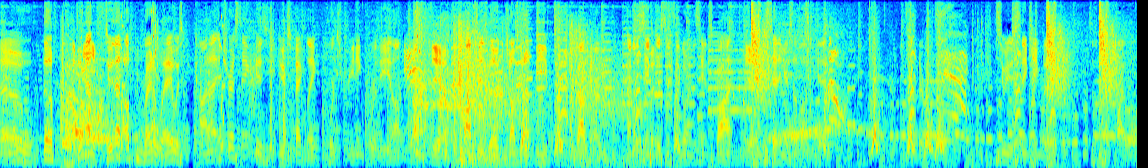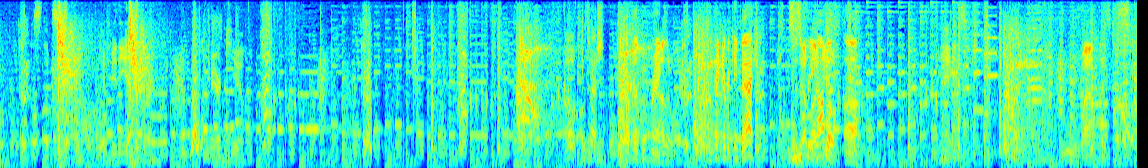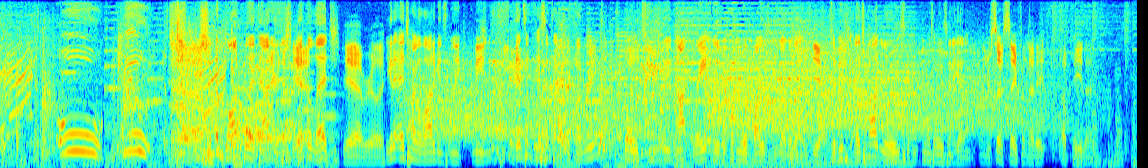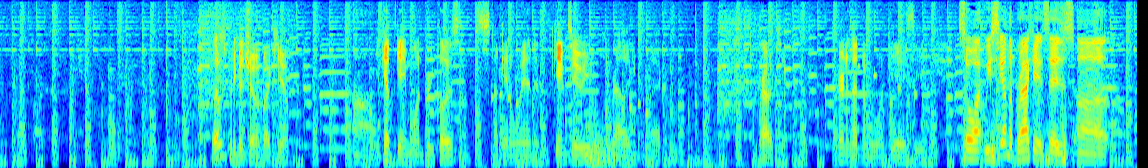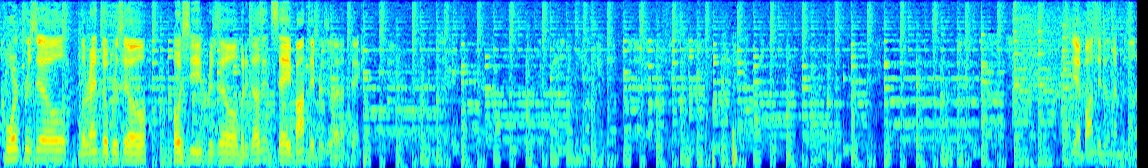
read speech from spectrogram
No. Ooh, the, doing, that, doing that up right away was kind of interesting because you, you expect like Kort's reading for the um, jump. Yeah. The problem is though, jump and up B Falcon are kind of the same But- distance. They're going to the same spot. Yeah. You're setting yourself up to get see what he's thinking, but it, it doesn't apply well. This looks like it could be the end of our fair Q. Oh, up smash. Look out for that boomerang. Another one. Boomerang never came back. This is a free lucky. combo. Uh, Yeah, he's... Ooh, wow, nice touch. oh, cute. You shouldn't have gone for that down air. Just get the ledge. Yeah, really. You gotta edge hog a lot against Link. I mean, get some distance on the recovery, but it's usually not great, and the recovery requires you to grab the ledge. Yeah. So if you just edge hog, you're always, almost always gonna get him. And You're so safe from that eight up B then. That was a pretty good showing by Q. Um, He kept game one pretty close and snuck in a win. And game two, he, he rallied and come back. I'm proud of Q. Earning that number one PAC. So uh, we see on the bracket it says uh, Kort Brazil, Lorenzo Brazil, Josi Brazil, but it doesn't say Banze Brazil. I don't think. Yeah, Banze doesn't have Brazil.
